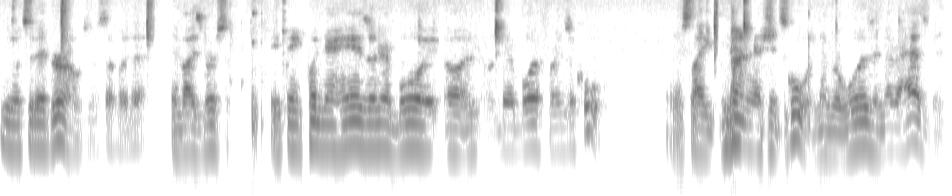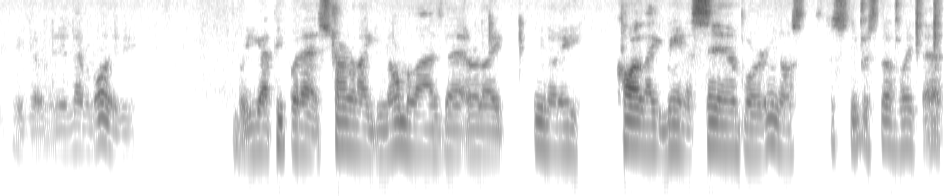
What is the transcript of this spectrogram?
you know, to their girls and stuff like that, and vice versa. They think putting their hands on their boy, uh, their boyfriends are cool. And it's like none of that shit's cool. It never was. It never has been. It's never going to be. But you got people that's trying to like normalize that, or like you know they call it like being a simp, or you know stupid stuff like that.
